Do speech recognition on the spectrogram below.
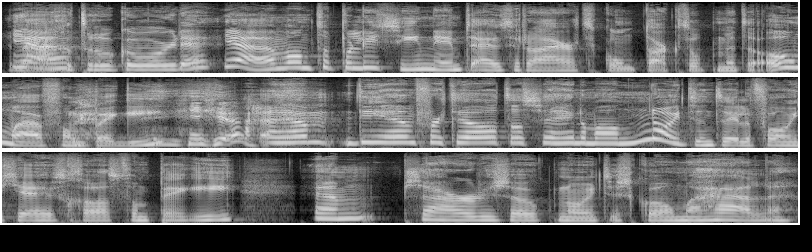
Ja. aangetrokken worden. Ja, want de politie neemt uiteraard contact op met de oma van Peggy. Ja. Ehm, die hem vertelt dat ze helemaal nooit een telefoontje heeft gehad van Peggy. En ze haar dus ook nooit is komen halen.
